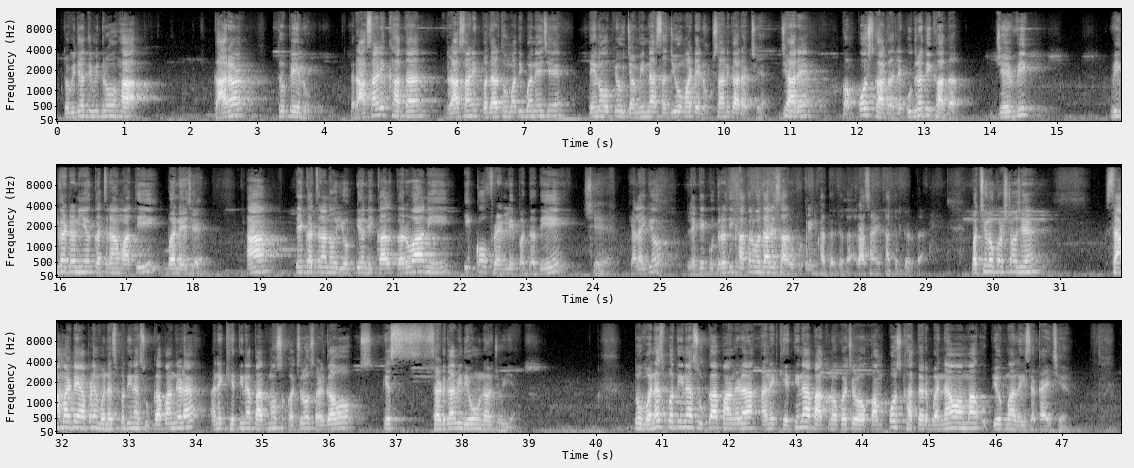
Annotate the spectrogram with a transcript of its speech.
તો વિદ્યાર્થી મિત્રો, હા, કારણ તો પહેલું, રાસાયણિક ખાતર રાસાયણિક પદાર્થોમાંથી બને છે, તેનો ઉપયોગ જમીનના સજીવો માટે નુકસાનકારક છે. જ્યારે કમ્પોસ્ટ ખાતર, એટલે કુદરતી ખાતર, જૈવિક વિઘટનીય કચરામાંથી બને છે. આમ, તે કચરાનો યોગ્ય નિકાલ કરવાની ઇકો ફ્રેન્ડલી પદ્ધતિ છે. ખ્યાલ આવી ગયો? એટલે કે કુદરતી ખાતર વધારે સારું, કૃત્રિમ ખાતર કરતાં, રાસાયણિક ખાતર કરતાં. પછીનો પ્રશ્ન છે, શા માટે આપણે વનસ્પતિના સૂકા પાંદડા અને ખેતીના પાકનો કચરો સળગાવો કે સળગાવી દેવો ન જોઈએ? તો વનસ્પતિના સૂકા પાંદડા અને ખેતીના પાકનો કચરો કમ્પોસ્ટ ખાતર બનાવવામાં ઉપયોગમાં લઈ શકાય છે.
